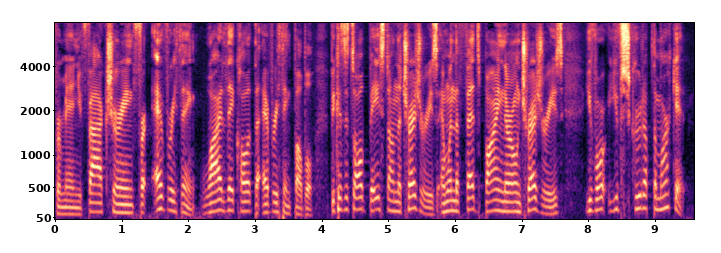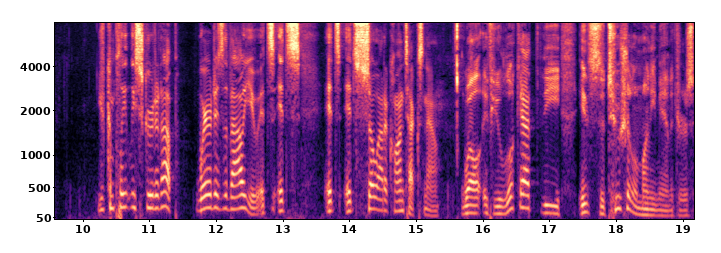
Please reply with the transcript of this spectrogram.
for manufacturing, for everything. Why do they call it the everything bubble? Because it's all based on the treasuries. And when the Fed's buying their own treasuries, you've you've screwed up the market. You've completely screwed it up. Where does the value? It's it's it's it's so out of context now. Well, if you look at the institutional money managers,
